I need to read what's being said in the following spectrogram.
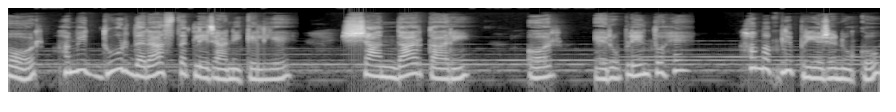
और हमें दूर दराज तक ले जाने के लिए शानदार कारें और एरोप्लेन तो है। हम अपने प्रियजनों को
